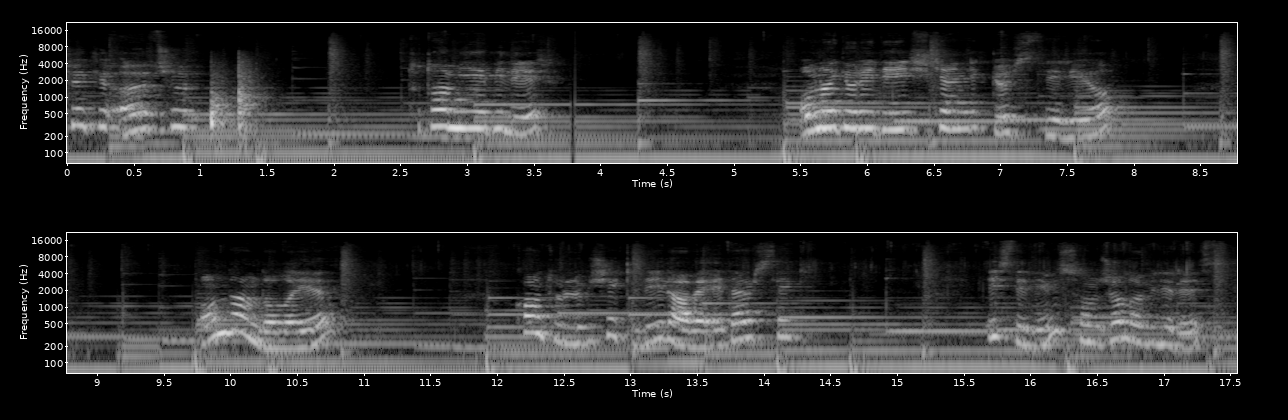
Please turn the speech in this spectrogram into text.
Çünkü ölçü tutamayabilir. Ona göre değişkenlik gösteriyor. Ondan dolayı kontrollü bir şekilde ilave edersek istediğimiz sonucu alabiliriz.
